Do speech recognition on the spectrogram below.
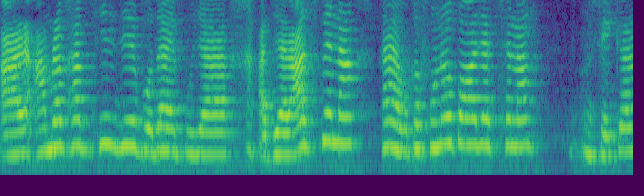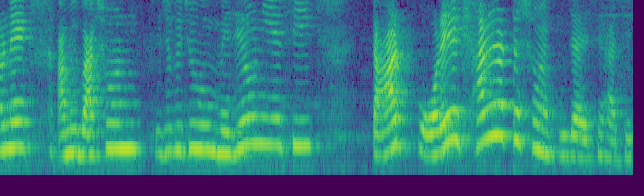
আর আমরা ভাবছি যে বোধহয় পূজা আজ আর আসবে না। হ্যাঁ ওকে ফোনেও পাওয়া যাচ্ছে না। সেই কারণে আমি বাসন কিছু কিছু মেজেও নিয়েছি। তারপরে সাড়ে আটটার সময় পূজা এসে হাজির।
